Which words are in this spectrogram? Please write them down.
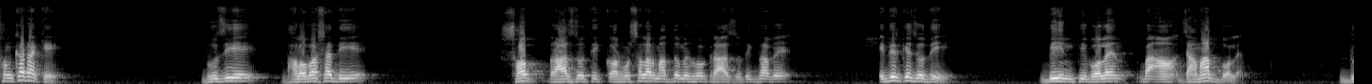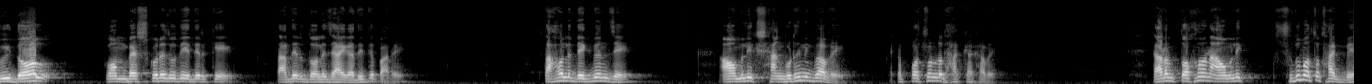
সংখ্যাটাকে বুঝিয়ে, ভালোবাসা দিয়ে, সব রাজনৈতিক কর্মশালার মাধ্যমে হোক, রাজনৈতিকভাবে এদেরকে যদি বিএনপি বলেন বা জামাত বলেন, দুই দল কম বেশ করে যদি এদেরকে তাদের দলে জায়গা দিতে পারে, তাহলে দেখবেন যে আওয়ামী লীগ সাংগঠনিকভাবে একটা প্রচণ্ড ধাক্কা খাবে। কারণ তখন আওয়ামী লীগ শুধুমাত্র থাকবে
